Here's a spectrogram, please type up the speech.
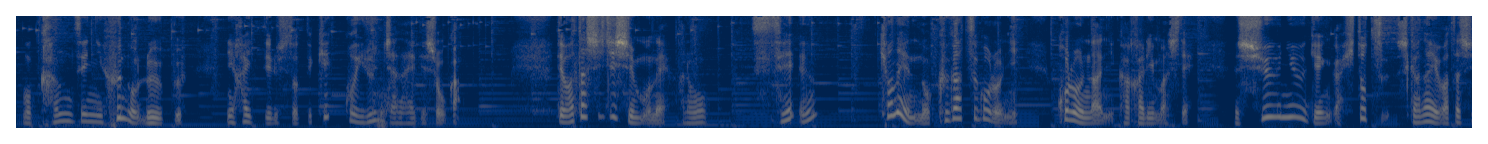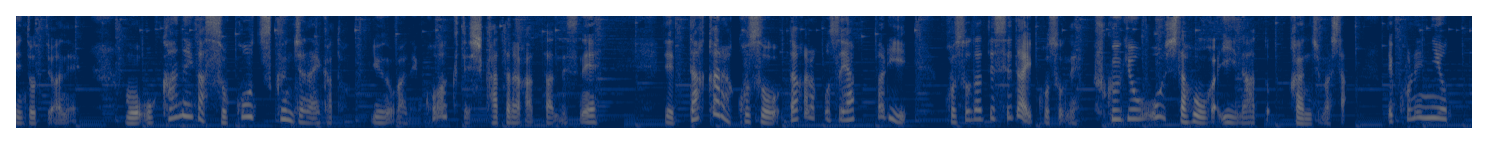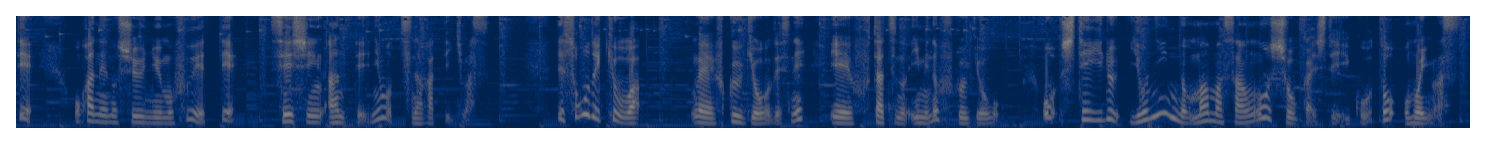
もう完全に負のループ。に入っている人って結構いるんじゃないでしょうか。で、私自身もね、あの、せん？去年の9月頃にコロナにかかりまして、収入源が一つしかない私にとってはね、もうお金が底をつくんじゃないかというのがね、怖くて仕方なかったんですね。で、だからこそ、だからこそやっぱり子育て世代こそね、副業をした方がいいなと感じました。で、これによってお金の収入も増えて、精神安定にもつながっていきます。で、そこで今日は、えー、副業ですね、えー、2つの意味の副業をしている4人のママさんを紹介していこうと思います。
